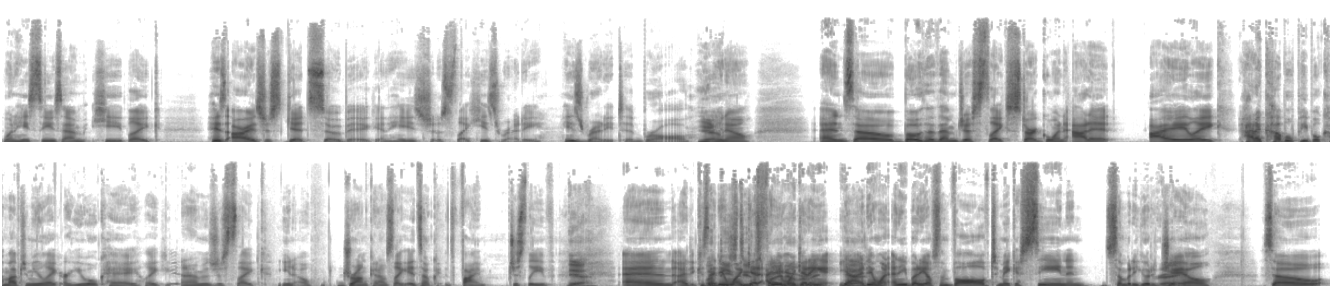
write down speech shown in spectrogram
when he sees him he like his eyes just get so big and he's just like he's ready he's ready to brawl Yeah. you know and so both of them just like start going at it i like had a couple people come up to me like are you okay like and i was just like you know drunk and i was like it's okay it's fine just leave Yeah. and I because I didn't want to get I didn't want getting yeah, Yeah. I didn't want anybody else involved to make a scene and somebody go to Right. jail. So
